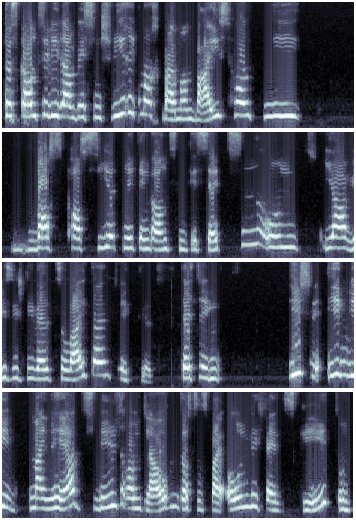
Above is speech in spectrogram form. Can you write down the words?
Das Ganze wieder ein bisschen schwierig macht, weil man weiß halt nie, was passiert mit den ganzen Gesetzen und ja, wie sich die Welt so weiterentwickelt. Deswegen ist irgendwie mein Herz will daran glauben, dass das bei OnlyFans geht und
